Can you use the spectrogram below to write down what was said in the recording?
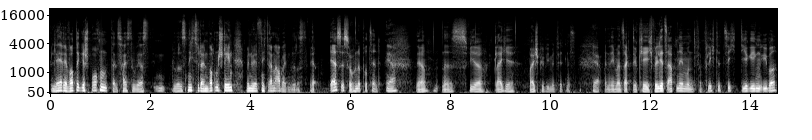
leere Worte gesprochen. Das heißt, du wärst, du würdest nicht zu deinen Worten stehen, wenn du jetzt nicht dran arbeiten würdest. Ja. ja, es ist so, 100 Prozent. Ja. Ja, das ist wieder gleiche Beispiel wie mit Fitness. Ja. Wenn jemand sagt, okay, ich will jetzt abnehmen und verpflichtet sich dir gegenüber,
